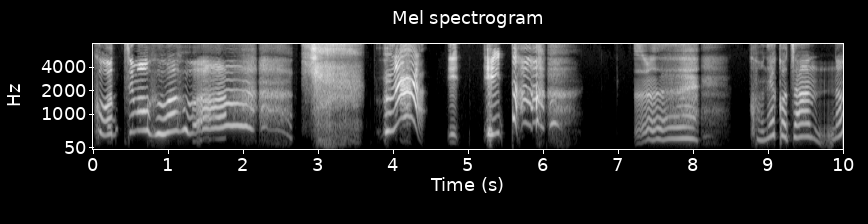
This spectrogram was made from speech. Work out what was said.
こっちもふわふわ。うわい、いうー子猫ちゃんなん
